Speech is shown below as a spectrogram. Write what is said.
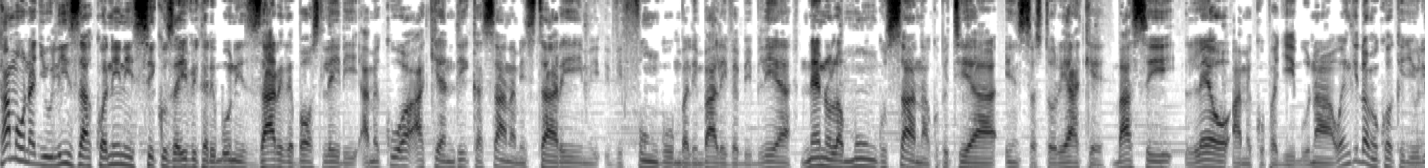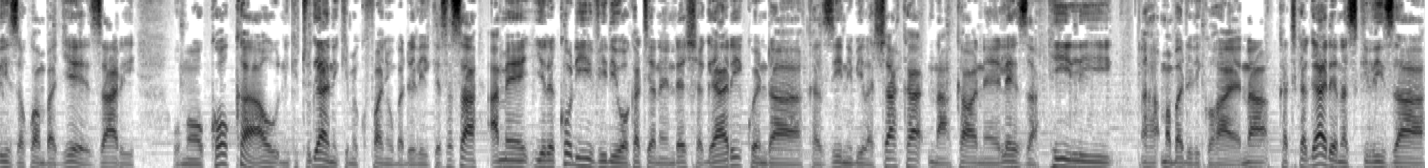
Kama unajiuliza kwa nini siku za hivi karibuni Zari the Boss Lady amekuwa akiandika sana mistari, vifungu mbalimbali vya Biblia, neno la Mungu sana kupitia Insta story yake, basi leo amekupa jibu. Na wengine wamekuwa wakijiuliza kwamba je, Zari umeokoka au ni kitu gani kimekufanya ubadilike? Sasa amejirekodi hii video wakati anaendesha gari kwenda kazini bila shaka, na akawa anaeleza hili uh, mabadiliko haya, na katika gari anasikiliza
